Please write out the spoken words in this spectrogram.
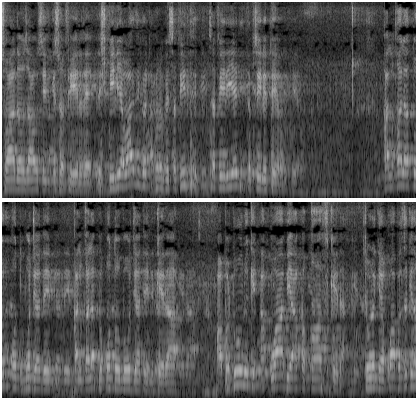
سواد او زاو سین کې سفیر دی شپېلی आवाज به حروف سفیر دی سفیریه دي تفصیل تیرو قلقله قطب جد قلقله په قطب جد کې دا او په ټولو کې اقوا بیا په قاف کې دا ټولو کې اقوا په ځکه د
